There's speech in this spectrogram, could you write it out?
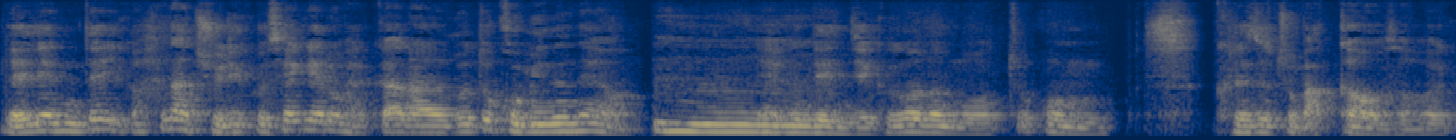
네 개인데, 이거 하나 줄이고 세 개로 갈까라고 또 고민은 해요. 음. 예, 근데 이제 그거는 뭐 조금, 그래도 좀 아까워서.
